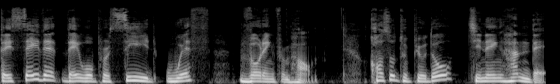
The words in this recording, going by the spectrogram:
They say that they will proceed with voting from home. 거소 투표도 진행한대.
